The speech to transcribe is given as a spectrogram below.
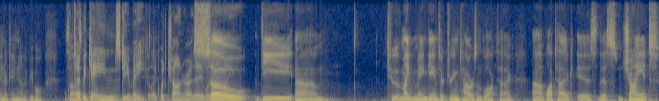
entertaining other people. So what type of games do you make? Like what genre are they? What are they like? so the um, two of my main games are Dream Towers and Block Tag. Uh, block Tag is this giant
